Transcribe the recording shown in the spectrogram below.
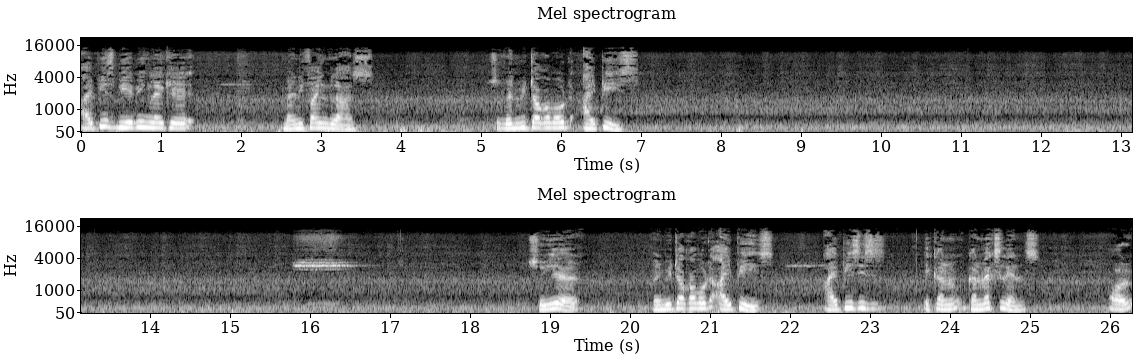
eyepiece behaving like a magnifying glass. So when we talk about eyepiece so here when we talk about eyepiece eyepiece is a con- convex lens or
